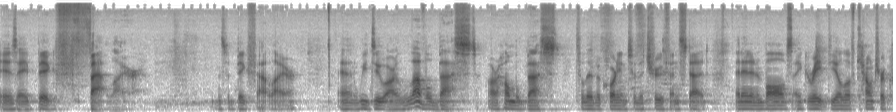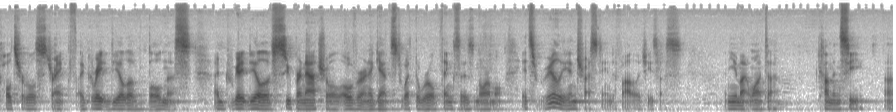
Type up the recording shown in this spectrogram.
is a big fat liar. It's a big fat liar. And we do our level best, our humble best, to live according to the truth instead. And it involves a great deal of countercultural strength, a great deal of boldness, a great deal of supernatural over and against what the world thinks is normal. It's really interesting to follow Jesus. And you might want to come and see uh,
